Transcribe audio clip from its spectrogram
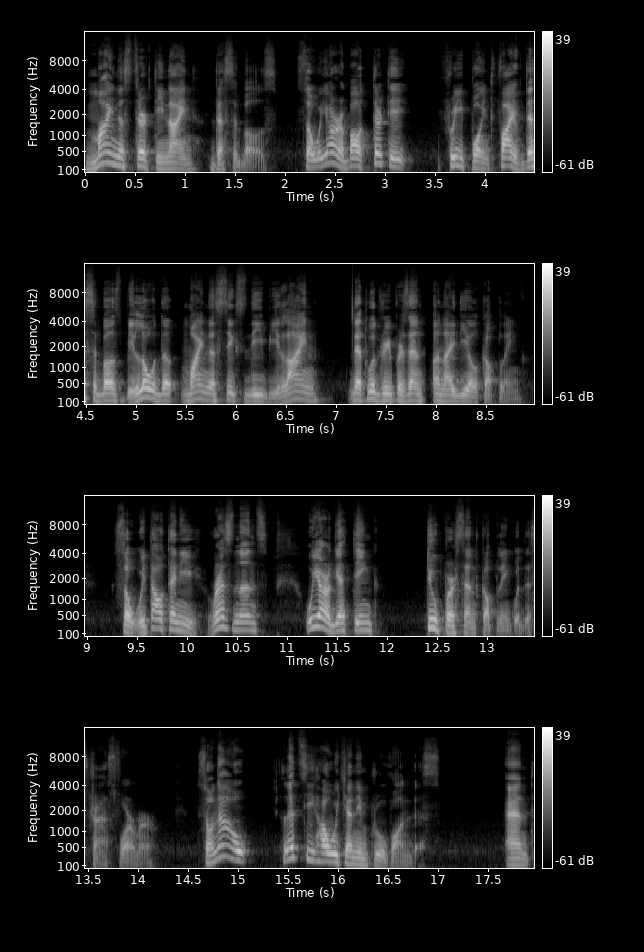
minus 39 decibels. So we are about 33.5 decibels below the minus 6 dB line that would represent an ideal coupling. So without any resonance, we are getting 2% coupling with this transformer. So now, let's see how we can improve on this. And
